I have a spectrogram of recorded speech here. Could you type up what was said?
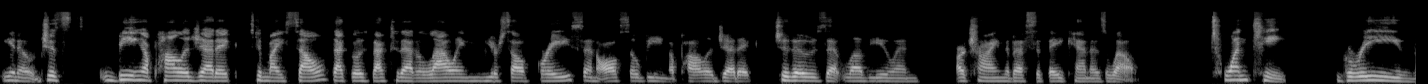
you know, just being apologetic to myself that goes back to that allowing yourself grace and also being apologetic to those that love you and are trying the best that they can as well. 20 grieve.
